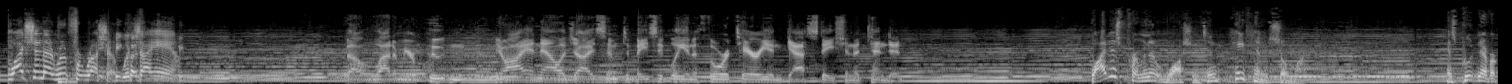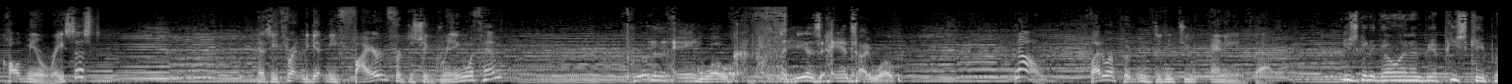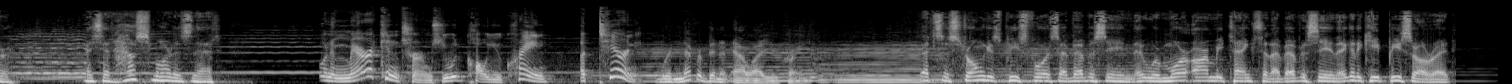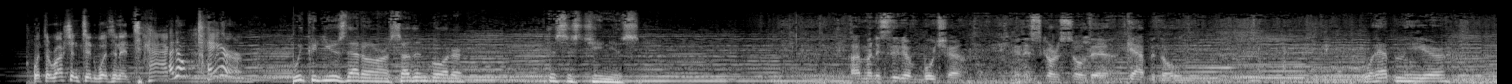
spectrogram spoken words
Why shouldn't I root for Russia, because which I am? about Vladimir Putin, you know, I analogize him to basically an authoritarian gas station attendant. Why does permanent Washington hate him so much? Has Putin ever called me a racist? Has he threatened to get me fired for disagreeing with him? Putin ain't woke. He is anti woke. No, Vladimir Putin didn't do any of that. He's going to go in and be a peacekeeper. I said, How smart is that? In American terms, you would call Ukraine a tyranny. We've never been an ally, Ukraine. That's the strongest peace force I've ever seen. There were more army tanks than I've ever seen. They're going to keep peace all right. What the Russians did was an attack. I don't care. We could use that on our southern border. This is genius. I'm in the city of Bucha, in the skirts of the capital. What happened here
